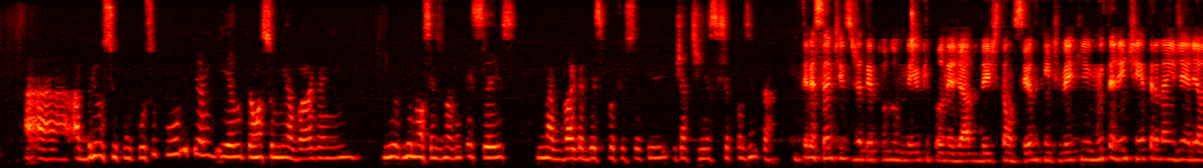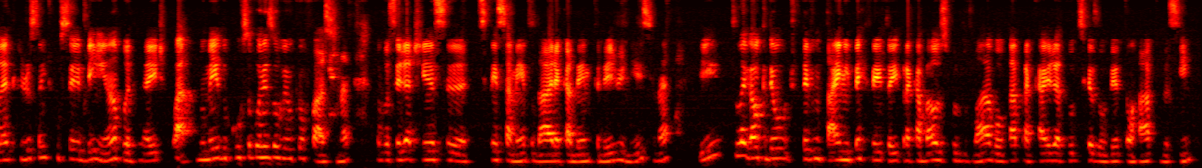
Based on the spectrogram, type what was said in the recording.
abriu-se o concurso público e eu então assumi a vaga em 1996 na vaga desse professor que já tinha se aposentado. Interessante isso, já ter tudo meio que planejado desde tão cedo, que a gente vê que muita gente entra na engenharia elétrica justamente por ser bem ampla, aí tipo, ah, no meio do curso eu vou resolver o que eu faço, né? Então você já tinha esse, esse pensamento da área acadêmica desde o início, né? E legal que deu, tipo, teve um timing perfeito aí para acabar os estudos lá, voltar para cá e já tudo se resolver tão rápido assim.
